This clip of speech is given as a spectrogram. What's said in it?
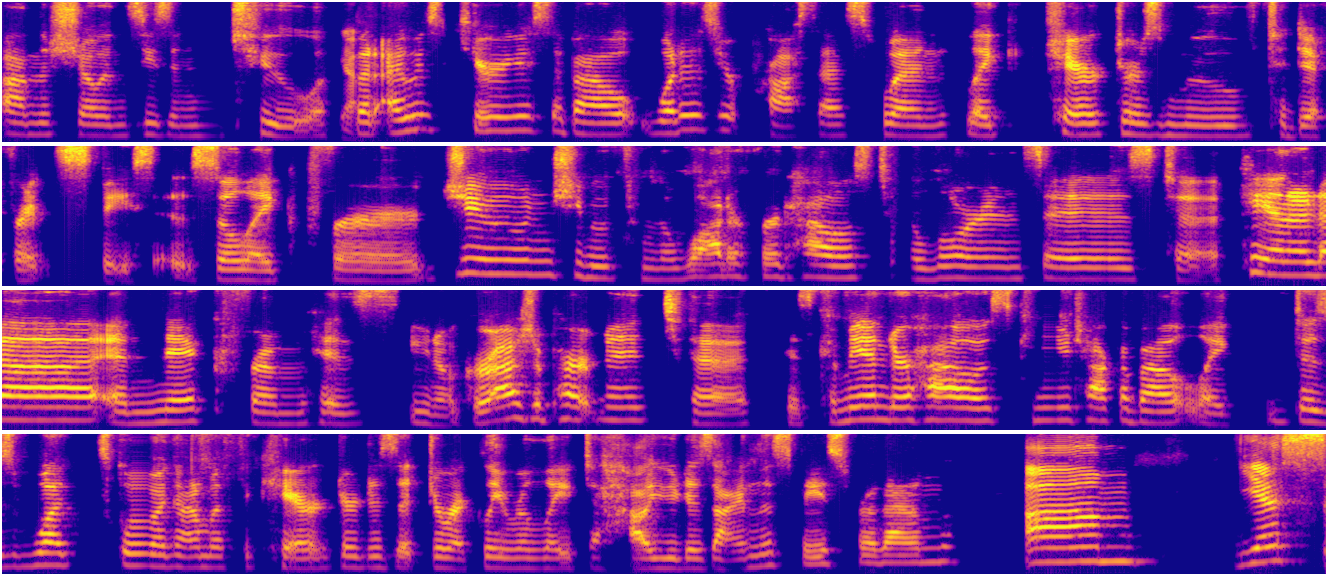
on the show in season two, Yeah. but I was curious about what is your process when like characters move to different spaces. So, like for June, she moved from the Waterford house to the Lawrence's to Canada, and Nick from his you know garage apartment to his commander house. Can you talk about like does what's going on with the character? Does it directly relate to how you design the space for them? Um, yes,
